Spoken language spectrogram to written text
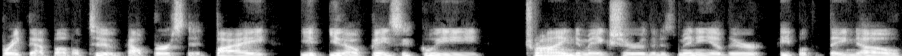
break that bubble too help burst it by you, know basically trying to make sure that as many of their people that they know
